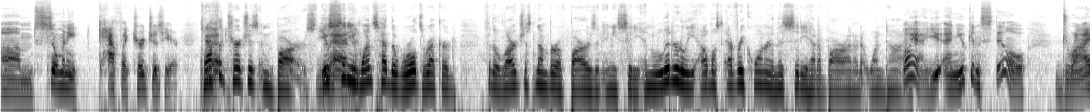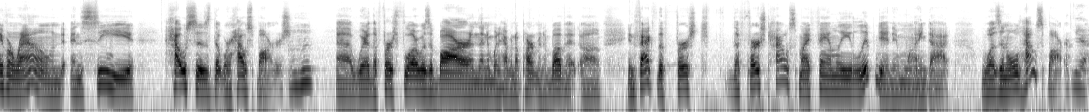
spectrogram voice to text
um, so many Catholic churches here. You had- Catholic churches and bars. This city had- once had the world's record for the largest number of bars in any city, and literally almost every corner in this city had a bar on it at one time. Oh yeah, you, and you can still drive around and see houses that were house bars, uh, where the first floor was a bar, and then it would have an apartment above it. Uh, in fact, the first the first house my family lived in in Wyandotte was an old house bar. Yeah.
